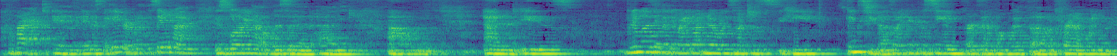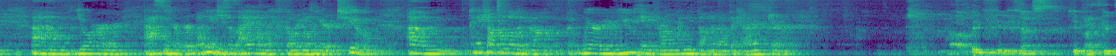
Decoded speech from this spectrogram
correct in, in his behavior, but at the same time is learning how to listen and um, and is realizing that he might not know as much as he thinks he does. And I think the scene, for example, with uh, Fran when um, you're asking her for money and she says, I have a life going on here too. Um, can you talk a little bit about where you came from when you thought about the character? Uh, if, if that's if I could,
